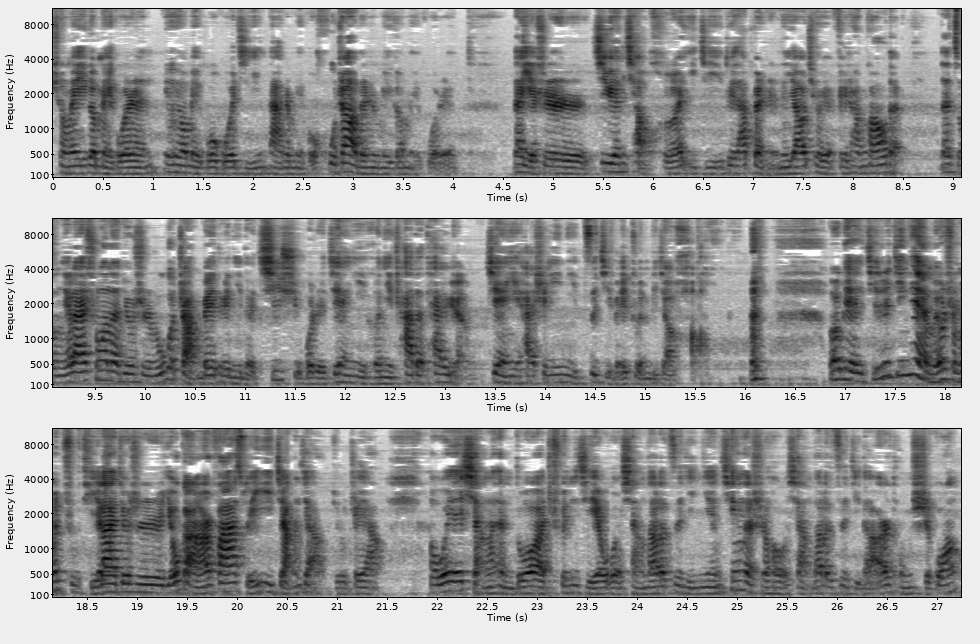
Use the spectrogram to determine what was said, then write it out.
成为一个美国人，拥有美国国籍、拿着美国护照的这么一个美国人，那也是机缘巧合，以及对他本人的要求也非常高的。那总结来说呢，就是如果长辈对你的期许或者建议和你差得太远，建议还是以你自己为准比较好。OK，其实今天也没有什么主题啦，就是有感而发，随意讲讲，就这样。我也想了很多啊，春节我想到了自己年轻的时候，想到了自己的儿童时光，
